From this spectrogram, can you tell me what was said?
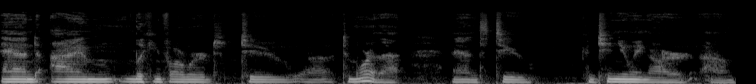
and I'm looking forward to uh, to more of that, and to continuing our um,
